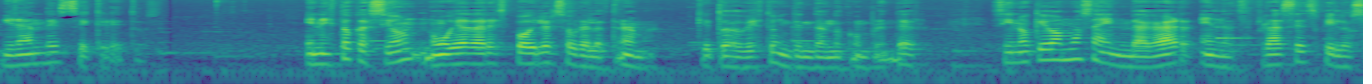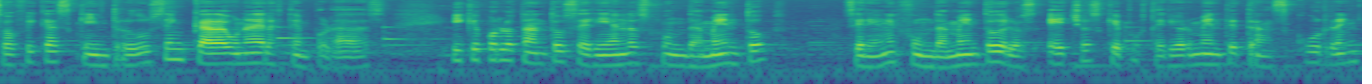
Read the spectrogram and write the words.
grandes secretos. En esta ocasión no voy a dar spoilers sobre la trama, que todavía estoy intentando comprender, sino que vamos a indagar en las frases filosóficas que introducen cada una de las temporadas y que por lo tanto serían los fundamentos, serían el fundamento de los hechos que posteriormente transcurren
